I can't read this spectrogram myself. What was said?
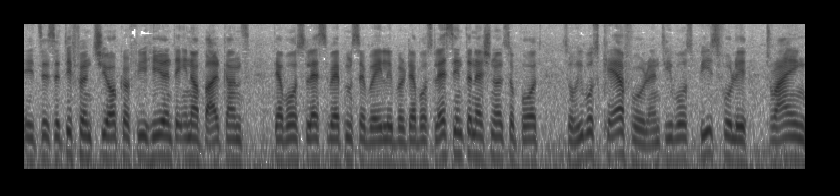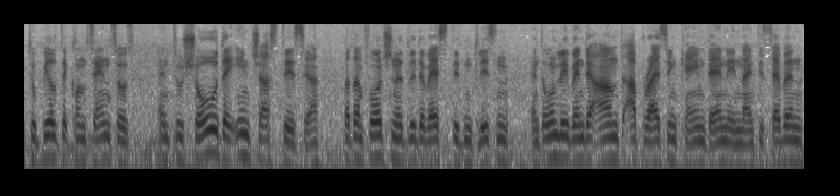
It is a different geography here in the inner Balkans. There was less weapons available. There was less international support. So he was careful and he was peacefully trying to build a consensus and to show the injustice. Yeah? But unfortunately, the West didn't listen. And only when the armed uprising came then in 97,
